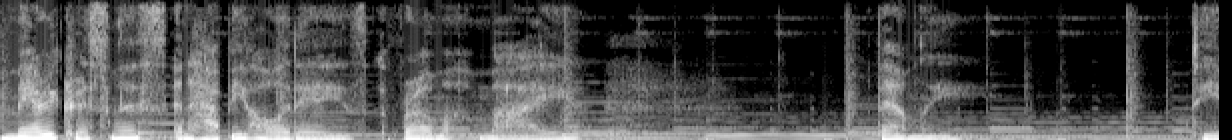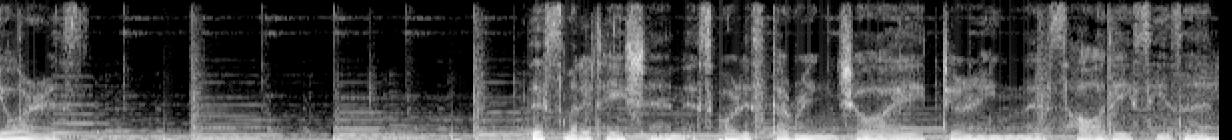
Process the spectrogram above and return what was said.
Merry Christmas and Happy Holidays from my family to yours. This meditation is for discovering joy during this holiday season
